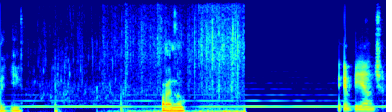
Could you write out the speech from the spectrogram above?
Are you? Final. Yeah, behind you.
